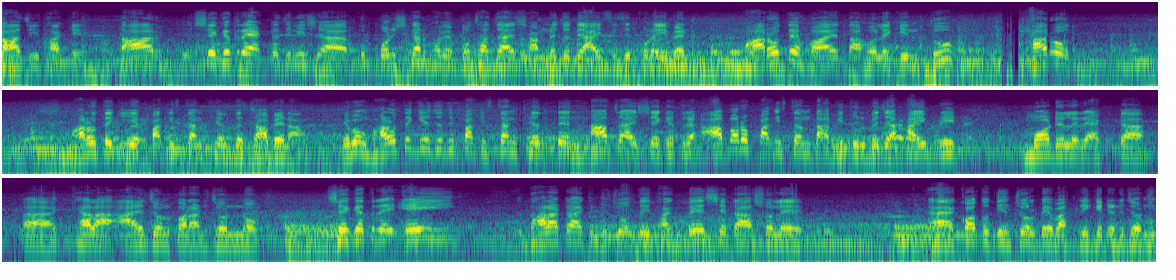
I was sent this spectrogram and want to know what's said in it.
রাজি থাকে, তার সেক্ষেত্রে একটা জিনিস খুব পরিষ্কারভাবে বোঝা যায়, সামনে যদি আইসিসির কোনো ইভেন্ট ভারতে হয়, তাহলে কিন্তু ভারত ভারতে গিয়ে পাকিস্তান খেলতে চাবে না। এবং ভারতে গিয়ে যদি পাকিস্তান খেলতে না চায়, সেক্ষেত্রে আবারও পাকিস্তান দাবি তুলবে যে হাইব্রিড মডেলের একটা খেলা আয়োজন করার জন্য। সেক্ষেত্রে এই ধারাটা কিন্তু চলতেই থাকবে। সেটা আসলে কতদিন চলবে বা ক্রিকেটের জন্য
